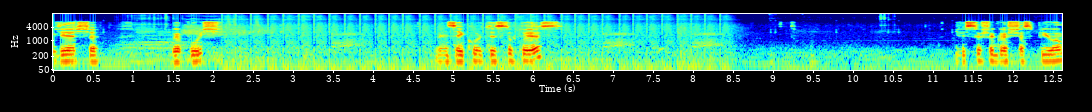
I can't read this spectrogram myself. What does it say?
Gdzie jeszcze mogę pójść? Więcej kultystów tu jest? Gdzieś słyszę gościa z piłą.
